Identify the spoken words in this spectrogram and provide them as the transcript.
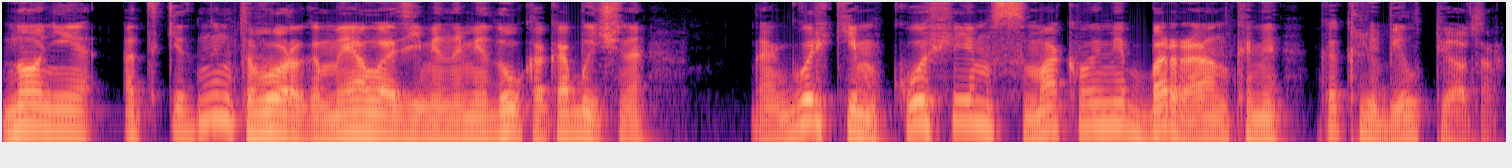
но не откидным творогом и оладьями на меду, как обычно, а горьким кофеем с маковыми баранками, как любил Петр.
